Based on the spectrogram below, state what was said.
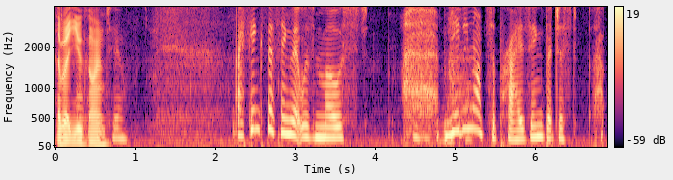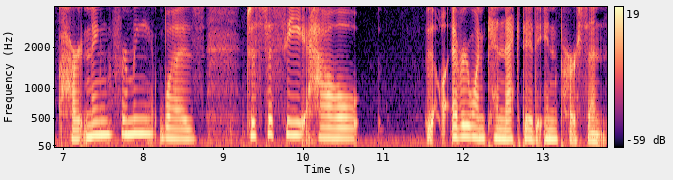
How about you, Carin? too. I think the thing that was most, maybe not surprising, but just heartening for me was just to see how everyone connected in person.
